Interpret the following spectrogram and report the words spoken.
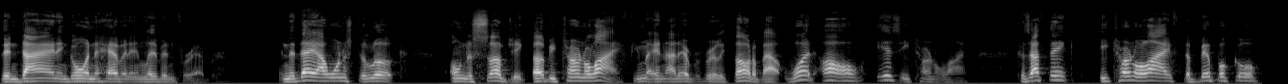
than dying and going to heaven and living forever. And today I want us to look on the subject of eternal life. You may not ever really thought about what all is eternal life. Because I think eternal life, the biblical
